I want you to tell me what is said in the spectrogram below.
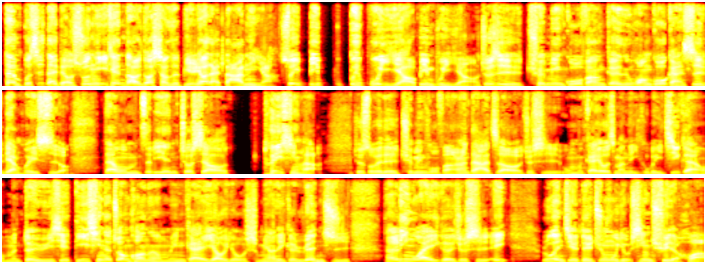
但不是代表说你一天到晚都要想着别人要来打你啊，所以并不不一样，并不一样，就是全民国防跟亡国感是两回事哦。但我们这边就是要。推行了，就所谓的全民国防，让大家知道，就是我们该有怎么样的一个危机感。我们对于一些敌情的状况呢，我们应该要有什么样的一个认知？那另外一个就是，诶，如果你今天对军武有兴趣的话，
